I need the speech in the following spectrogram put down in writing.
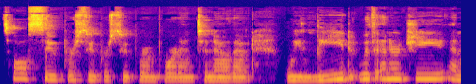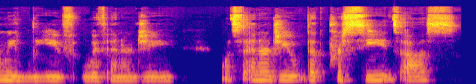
It's all super, super, super important to know that we lead with energy and we leave with energy. What's the energy that precedes us?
